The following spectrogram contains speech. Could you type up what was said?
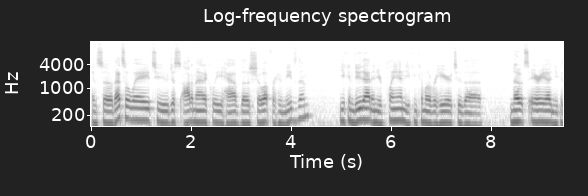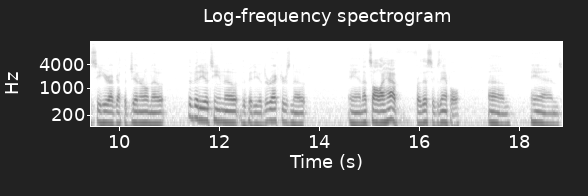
And so that's a way to just automatically have those show up for who needs them. You can do that in your plan. You can come over here to the notes area and you can see here I've got the general note, the video team note, the video director's note, and that's all I have for this example. Um, and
